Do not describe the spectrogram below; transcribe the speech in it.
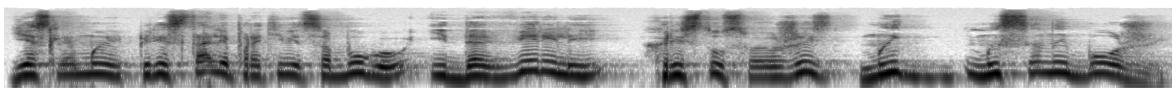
Если мы перестали противиться Богу и доверили Христу свою жизнь, мы, мы сыны Божьи.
